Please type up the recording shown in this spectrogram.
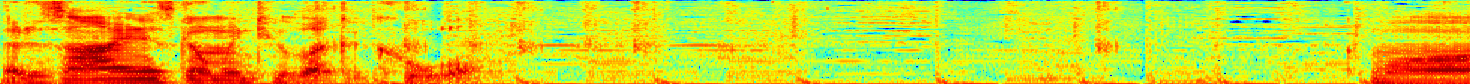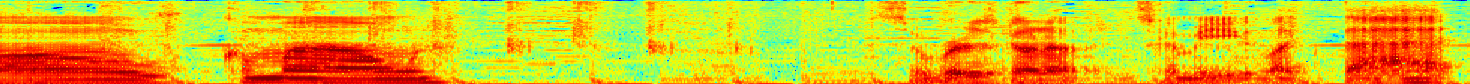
The design is going to look cool. Come on, come on. So we're just gonna, it's gonna be like that.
